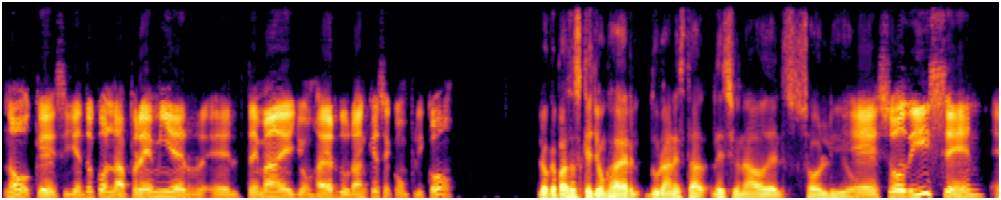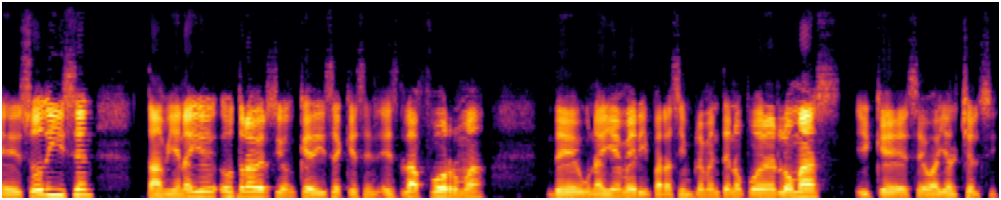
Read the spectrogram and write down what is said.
no, que siguiendo con la Premier, el tema de John Jair Durán que se complicó. Lo que pasa es que John Jader Durán está lesionado del solio. Eso dicen, eso dicen. También hay otra versión que dice que es la forma de Unai Emery para simplemente no ponerlo más y que se vaya al Chelsea.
